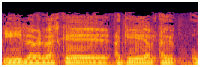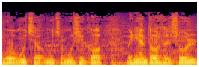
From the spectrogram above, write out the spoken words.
Y la verdad es que aquí hubo mucho, mucho músico, venían todos del sur.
